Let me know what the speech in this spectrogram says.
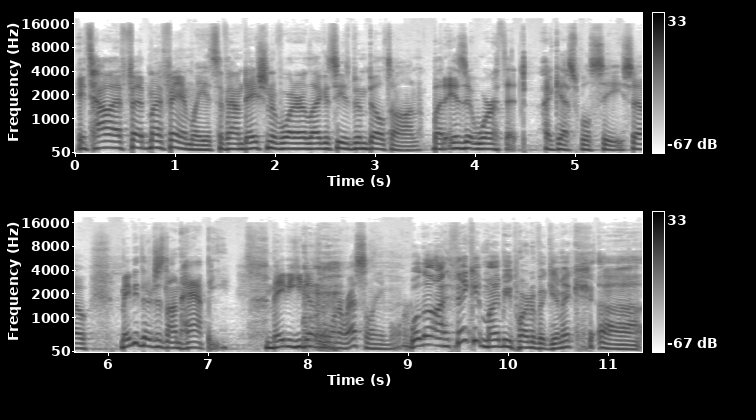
It's how I fed my family. It's the foundation of what our legacy has been built on. But is it worth it? I guess we'll see. So maybe they're just unhappy. Maybe he doesn't want to wrestle anymore. Well, no, I think it might be part of a gimmick. Uh,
